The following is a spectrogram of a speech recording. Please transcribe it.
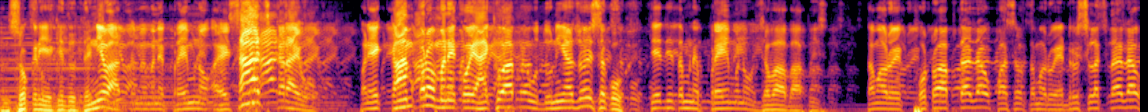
અને છોકરીએ કીધું, ધન્યવાદ, તમે મને પ્રેમનો અહેસાસ કરાયો. પણ એક કામ કરો, મને કોઈ આંખ્યું આપે, હું દુનિયા જોઈ શકું. તેથી તમને પ્રેમનો જવાબ આપીશ. તમારો એક ફોટો આપતા જાઓ, પાછળ તમારું એડ્રેસ લખતા જાઓ.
